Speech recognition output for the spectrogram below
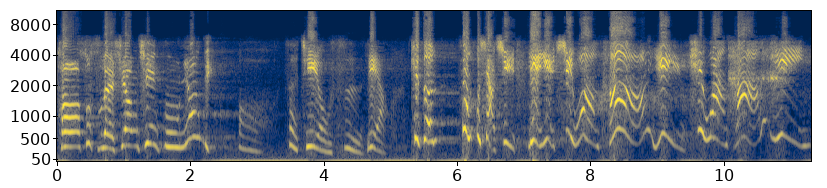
他说是来相亲姑娘的。哦，这就是了。铁真，吩咐下去，连夜去往唐营，去往唐营。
